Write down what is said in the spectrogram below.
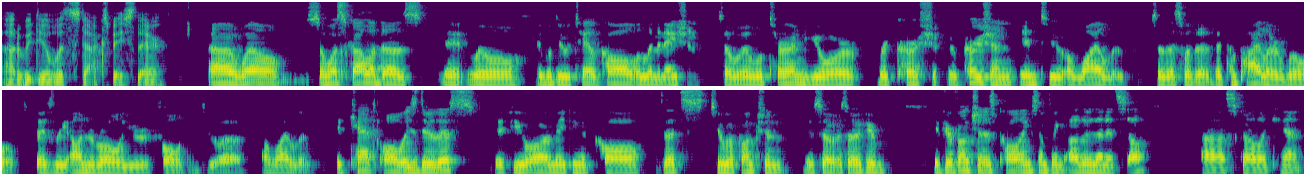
How do we deal with stack space there? Uh, well, so what Scala does, it will it will do a tail call elimination. So it will turn your recursion, recursion into a while loop. So that's what the, the compiler will basically unroll your fold into a, a while loop. It can't always do this if you are making a call that's to a function. So so if you if your function is calling something other than itself, uh, Scala can't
